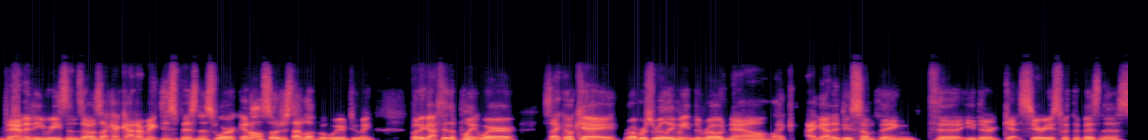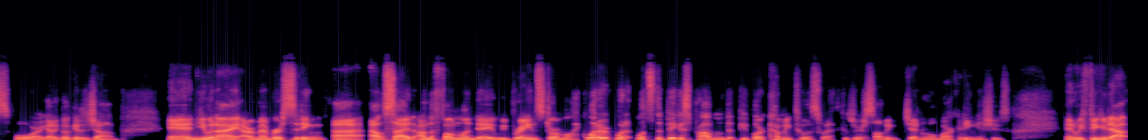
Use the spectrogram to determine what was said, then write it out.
vanity reasons, I was like, I got to make this business work. And also just I loved what we were doing. But it got to the point where it's like, okay, rubber's really meeting the road now. Like I got to do something to either get serious with the business or I got to go get a job. And you and I, I remember sitting uh, outside on the phone one day. We brainstormed like, what are what, what's the biggest problem that people are coming to us with? Because we were solving general marketing issues, and we figured out,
